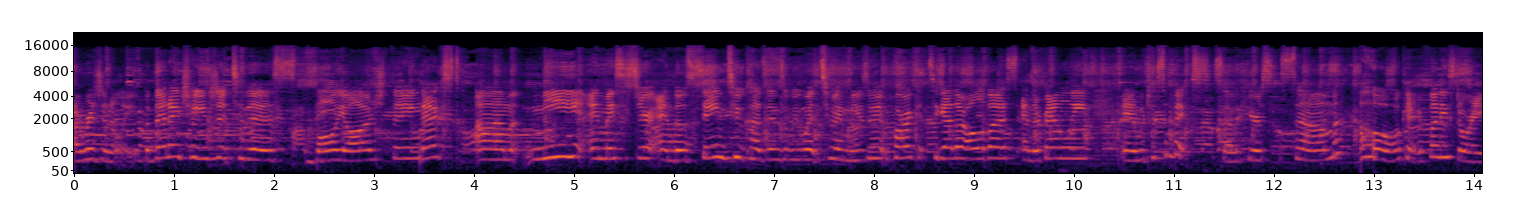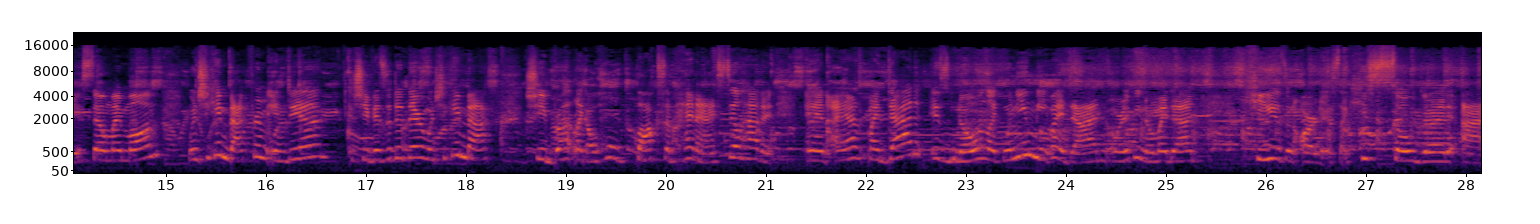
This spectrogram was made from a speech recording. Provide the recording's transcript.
originally. But then I changed it to this balayage thing. Next, um, me and my sister and those same two cousins, we went to an amusement park together, all of us and their family, and we took some pics. So here's some. Oh, okay, funny story. So my mom, when she came back from India, because she visited there, when she came back, she brought like a whole box of henna. I still have it. And I asked, my dad is known, like when you meet my dad, or if you know my dad, he is an artist. Like he's so good at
